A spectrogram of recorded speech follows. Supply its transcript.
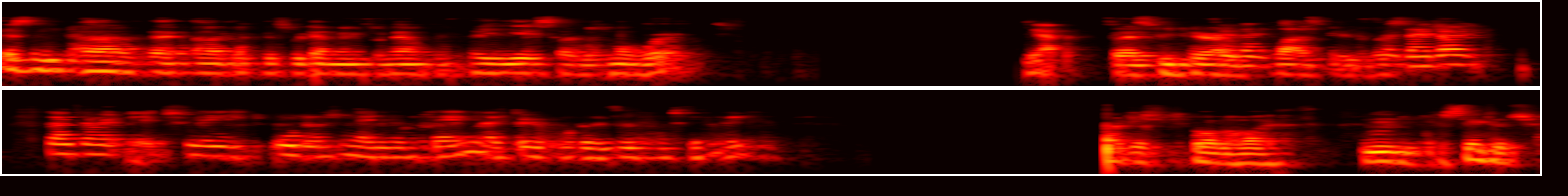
Isn't part of that though, because we're going into now for three years, so there's more work. Yeah. So it's So comparing they- last year to So this. they don't, they don't actually audit an annual plan, they do audit it internally. I just got a high percentage,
